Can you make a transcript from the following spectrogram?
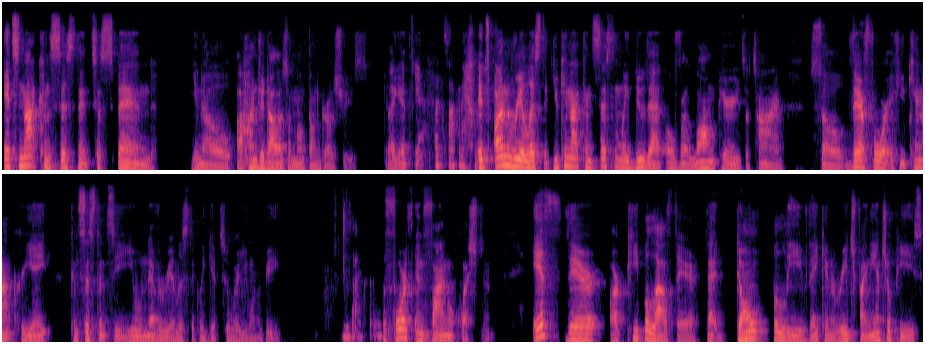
it's not consistent to spend, you know, a hundred dollars a month on groceries. Like it, yeah, that's not gonna happen. It's unrealistic. You cannot consistently do that over long periods of time. So therefore, if you cannot create consistency, you will never realistically get to where you want to be. Exactly. The fourth and final question if there are people out there that don't believe they can reach financial peace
